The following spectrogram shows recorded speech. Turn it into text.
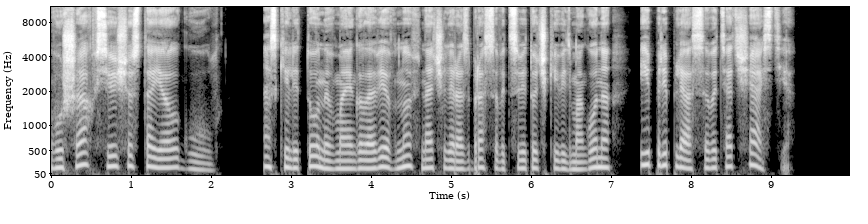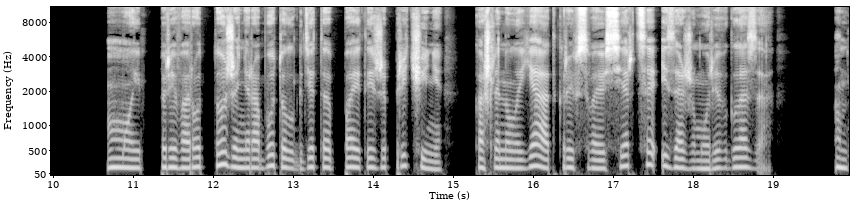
В ушах все еще стоял гул, а скелетоны в моей голове вновь начали разбрасывать цветочки ведьмагона и приплясывать от счастья. Мой приворот тоже не работал где-то по этой же причине — Кашлянула я, открыв свое сердце и зажмурив глаза. Он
